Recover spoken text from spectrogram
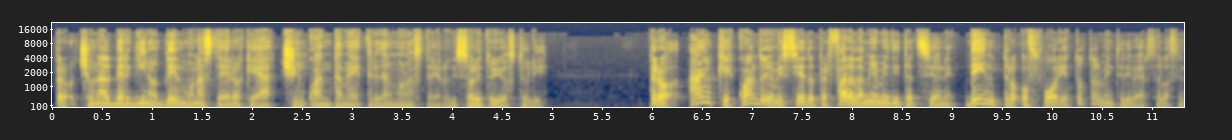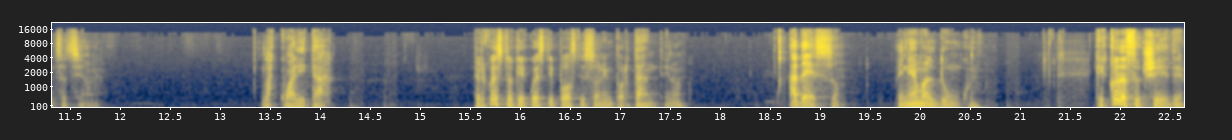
Però c'è un alberghino del monastero che è a 50 metri dal monastero, di solito io sto lì. Però anche quando io mi siedo per fare la mia meditazione, dentro o fuori è totalmente diversa la sensazione la qualità. Per questo che questi posti sono importanti, no? Adesso, veniamo al dunque. Che cosa succede?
